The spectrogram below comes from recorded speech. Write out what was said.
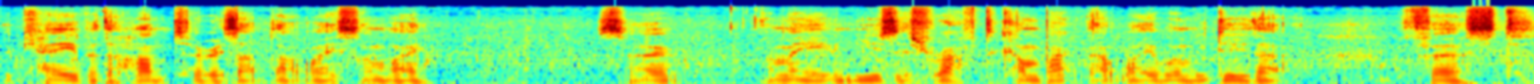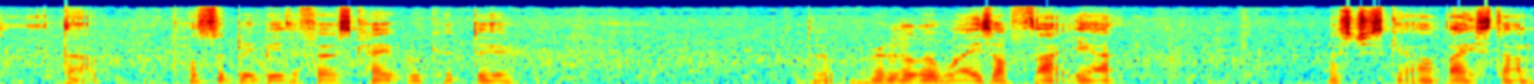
the cave of the hunter is up that way some way. So I may even use this raft to come back that way when we do that first. That possibly be the first cave we could do. But we're a little ways off that yet. Let's just get our base done.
